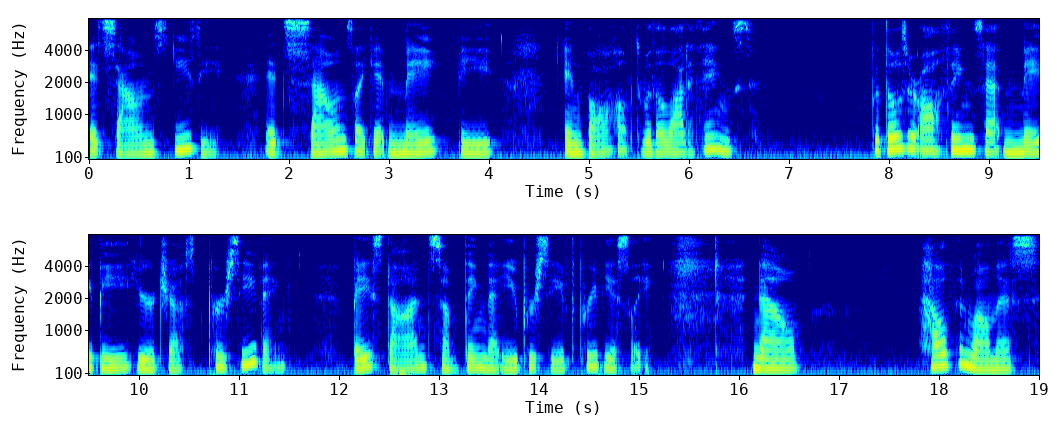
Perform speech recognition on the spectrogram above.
it sounds easy, it sounds like it may be involved with a lot of things. But those are all things that maybe you're just perceiving based on something that you perceived previously. Now, health and wellness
